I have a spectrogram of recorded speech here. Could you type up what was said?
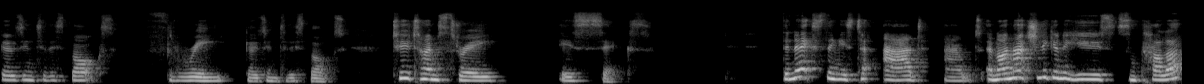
goes into this box, three goes into this box. Two times three is six. The next thing is to add out, and I'm actually going to use some color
